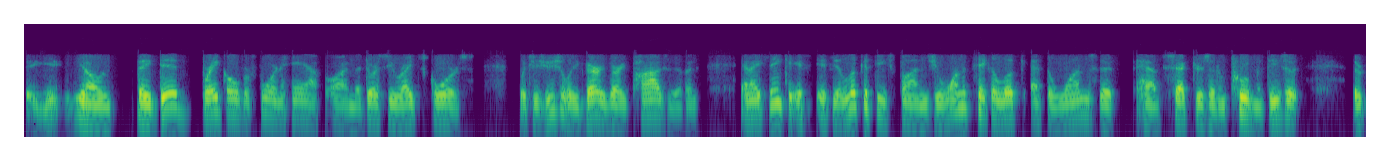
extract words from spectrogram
you, you, know, they did break over four and a half on the Dorsey Wright scores, which is usually very, very positive. And and I think if, if you look at these funds, you want to take a look at the ones that have sectors of improvement. These are the,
